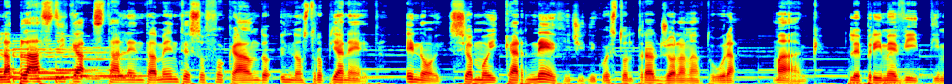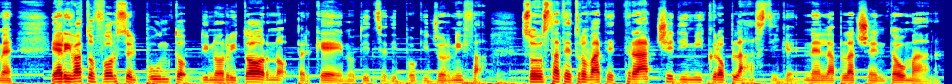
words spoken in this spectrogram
La plastica sta lentamente soffocando il nostro pianeta e noi siamo i carnefici di questo oltraggio alla natura, ma anche le prime vittime. È arrivato forse il punto di non ritorno perché, notizie di pochi giorni fa, sono state trovate tracce di microplastiche nella placenta umana.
